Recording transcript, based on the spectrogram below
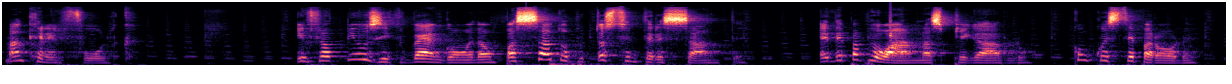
ma anche nel folk. I Float Music vengono da un passato piuttosto interessante, ed è proprio Anna a spiegarlo, con queste parole.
